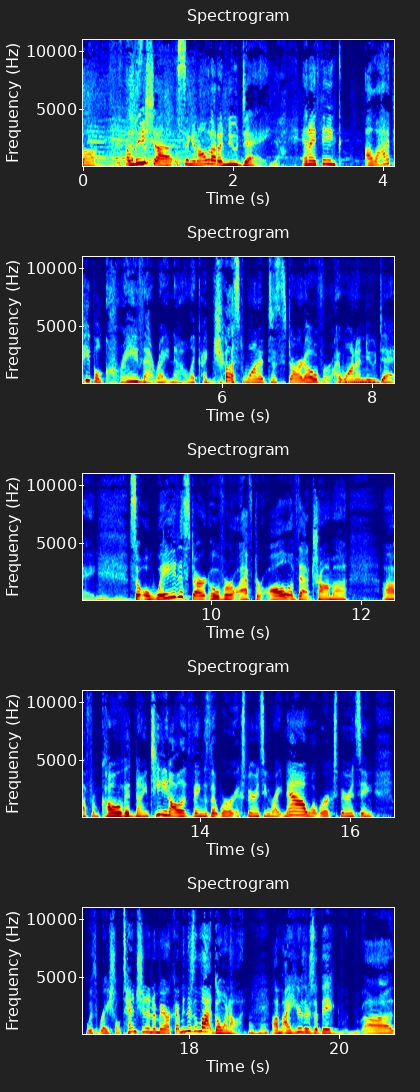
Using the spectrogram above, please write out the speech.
song. Alicia singing all about a new day. Yeah. And I think a lot of people crave that right now. Like, I just want it to start over. I want a new day. So, a way to start over after all of that trauma. Uh, from COVID 19, all of the things that we're experiencing right now, what we're experiencing with racial tension in America. I mean, there's a lot going on. Um, I hear there's a big uh,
